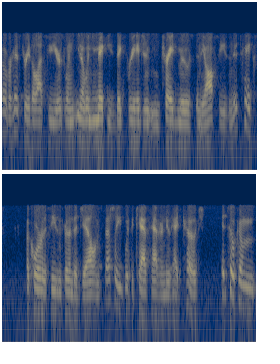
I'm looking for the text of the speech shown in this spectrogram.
over history the last few years when you know when you make these big free agent and trade moves in the off season, it takes a quarter of the season for them to gel, and especially with the Cavs having a new head coach, it took them,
